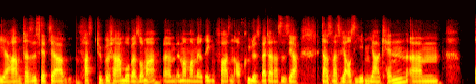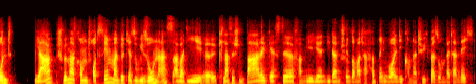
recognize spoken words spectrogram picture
Ja, das ist jetzt ja fast typischer Hamburger Sommer. Ähm, immer mal mit Regenphasen, auch kühles Wetter. Das ist ja das, was wir aus jedem Jahr kennen. Ähm, und ja, Schwimmer kommen trotzdem. Man wird ja sowieso nass, aber die äh, klassischen Badegäste, Familien, die dann einen schönen Sommertag verbringen wollen, die kommen natürlich bei so einem Wetter nicht.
